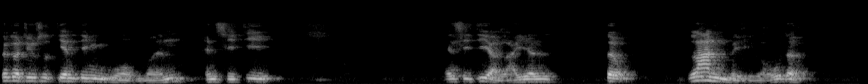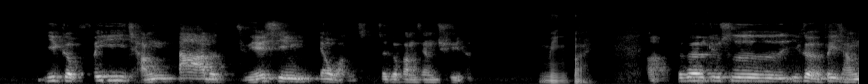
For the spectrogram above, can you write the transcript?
这个就是奠定我们 NCT NCT 啊莱恩的烂尾楼的。一个非常大的决心要往这个方向去的，明白，啊，这个就是一个非常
